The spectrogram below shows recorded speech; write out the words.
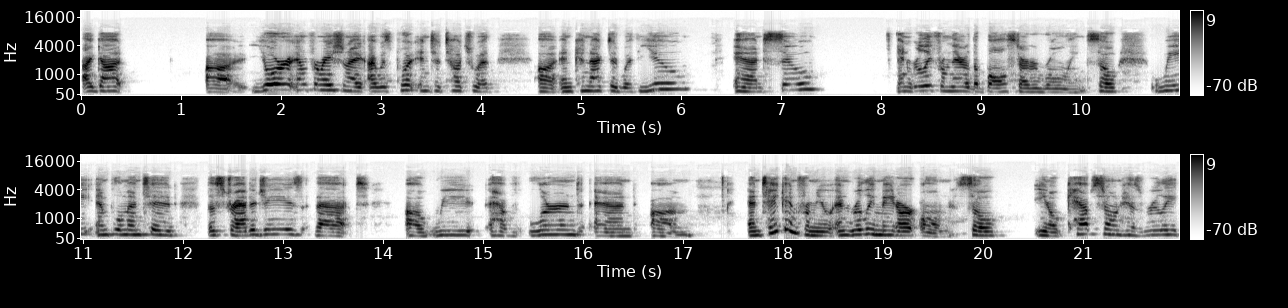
I got uh, your information. I, I, was put into touch with uh, and connected with you and Sue. And really from there, the ball started rolling. So we implemented the strategies that uh, we have learned and um, and taken from you and really made our own. So you know, Capstone has really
